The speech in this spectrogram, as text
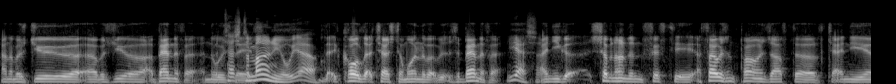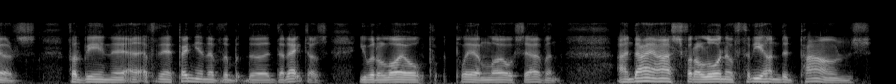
And I was due, I was due a benefit in those days. Testimonial, yeah. They called it a testimonial, but it was a benefit. Yes. And you got 750, a thousand pounds after 10 years for being, uh, if the opinion of the, the directors, you were a loyal player and loyal servant. And I asked for a loan of 300 pounds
